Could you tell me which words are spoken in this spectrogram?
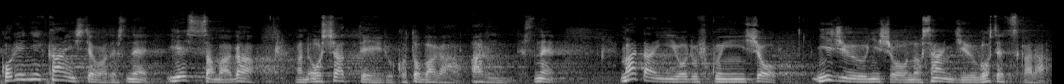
これに関してはですねイエス様があのおっしゃっている言葉があるんですね。マタイによる福音書22章の35節から。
